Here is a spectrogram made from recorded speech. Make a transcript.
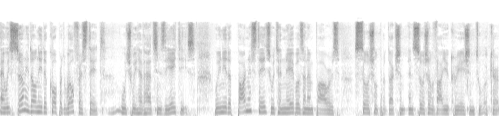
And we certainly don't need a corporate welfare state, which we have had since the 80s. We need a partner state which enables and empowers social production and social value creation to occur.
